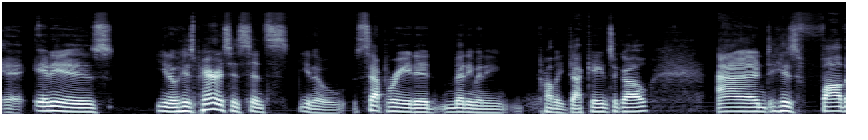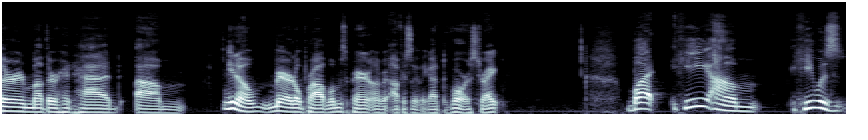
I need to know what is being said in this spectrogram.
it, it is you know his parents had since you know separated many many probably decades ago and his father and mother had had um you know marital problems. Apparently obviously they got divorced right? But he um he was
